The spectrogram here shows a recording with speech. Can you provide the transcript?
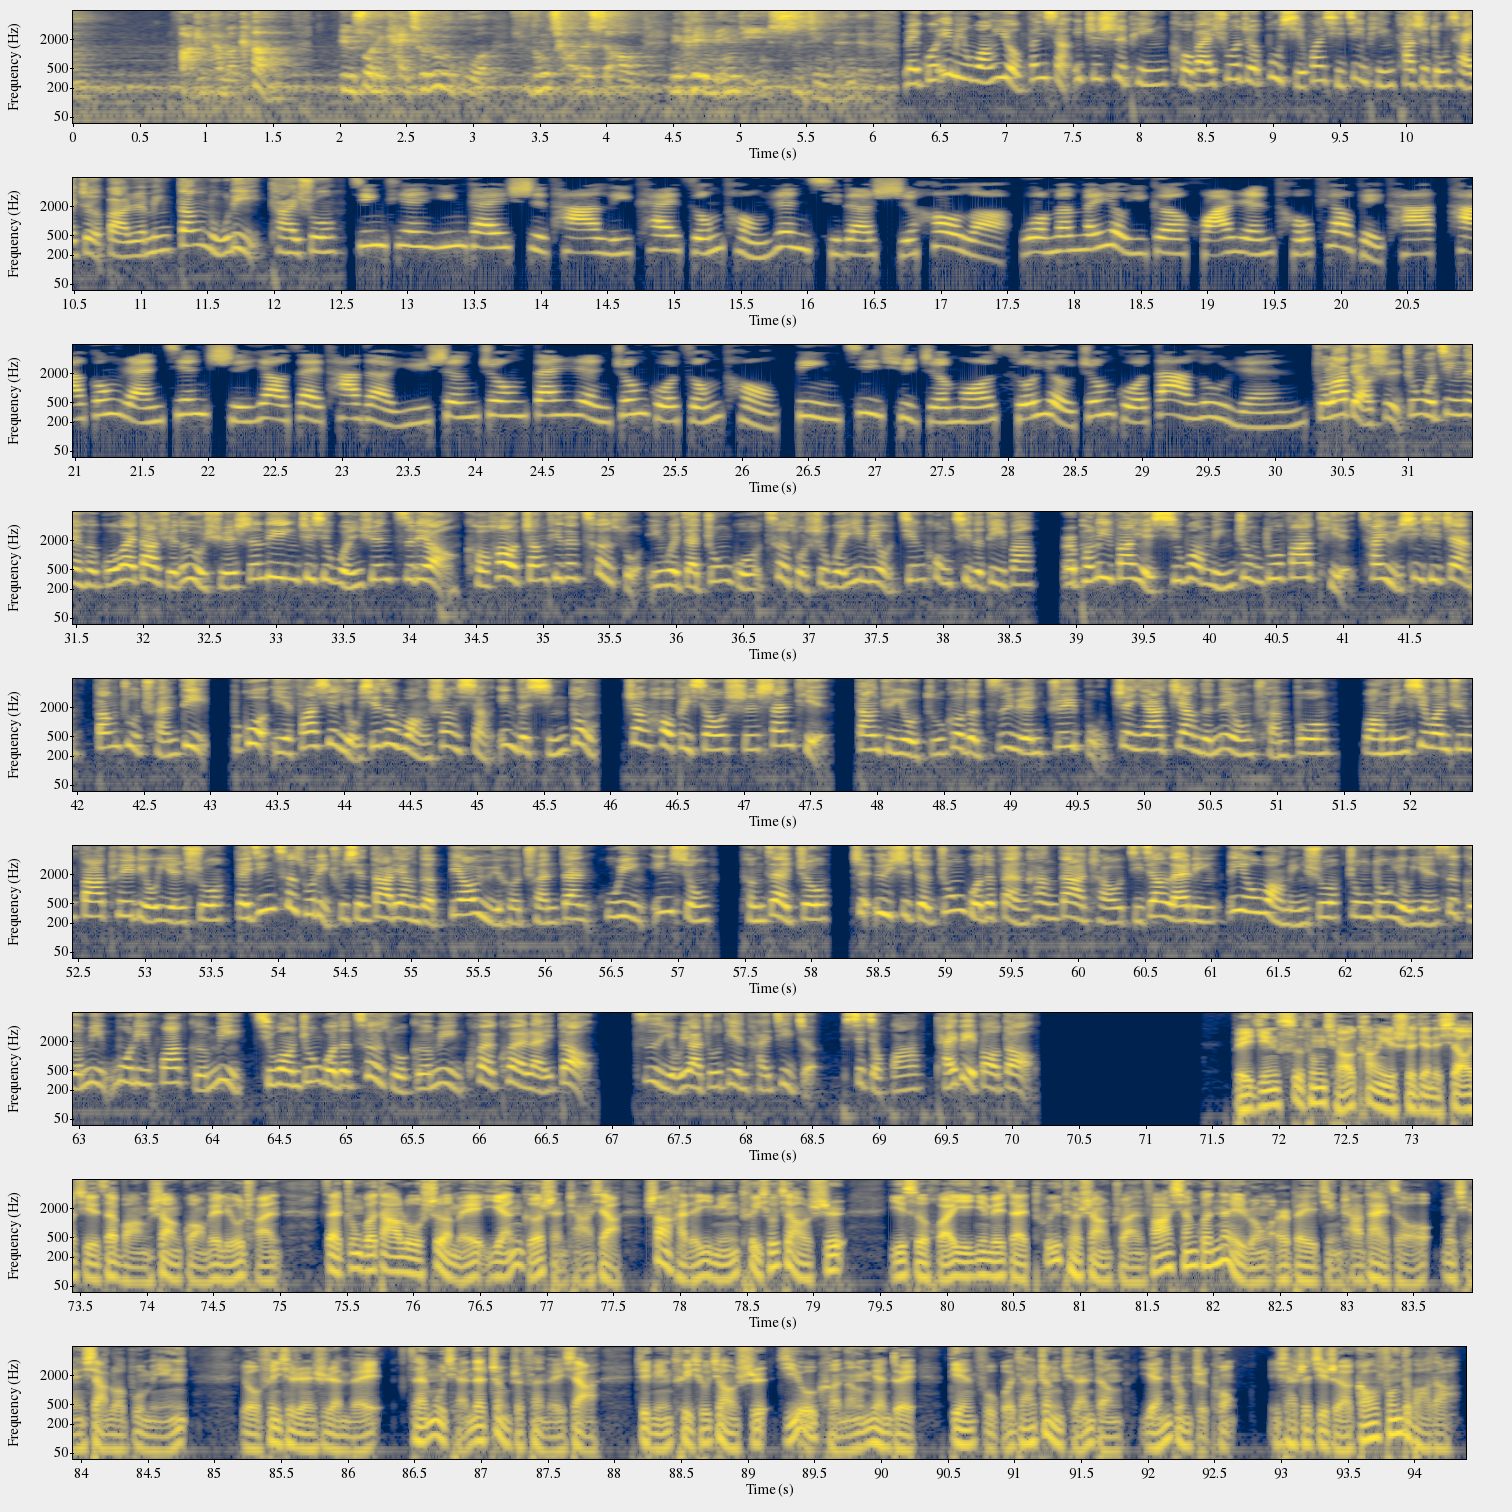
发给他们看。比如说，你开车路过四通桥的时候，你可以鸣笛示警等等。美国一名网友分享一支视频，口白说着不喜欢习近平，他是独裁者，把人民当奴隶。他还说，今天应该是他离开总统任期的时候了。我们没有一个华人投票给他，他公然坚持要在他的余生中担任中国总统，并继续折磨所有中国大陆人。佐拉表示，中国境内和国外。大学都有学生利用这些文宣资料，口号张贴在厕所，因为在在中国，厕所是唯一没有监控器的地方。而彭立发也希望民众多发帖，参与信息站，帮助传递。不过，也发现有些在网上响应的行动账号被消失删帖，当局有足够的资源追捕镇压这样的内容传播。网民谢万军发推留言说，北京厕所里出现大量的标语和传单，呼应英雄。彭在洲，这预示着中国的反抗大潮即将来临。另有网民说，中东有颜色革命、茉莉花革命，期望中国的厕所革命快快来到。自由亚洲电台记者谢小华台北报道。北京四通桥抗议事件的消息在网上广为流传，在中国大陆社媒严格审查下，上海的一名退休教师疑似怀疑因为在推特上转发相关内容而被警察带走，目前下落不明。有分析人士认为，在目前的政治氛围下，这名退休教师极有可能面对颠覆国家政权等严重指控。以下是记者高峰的报道：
